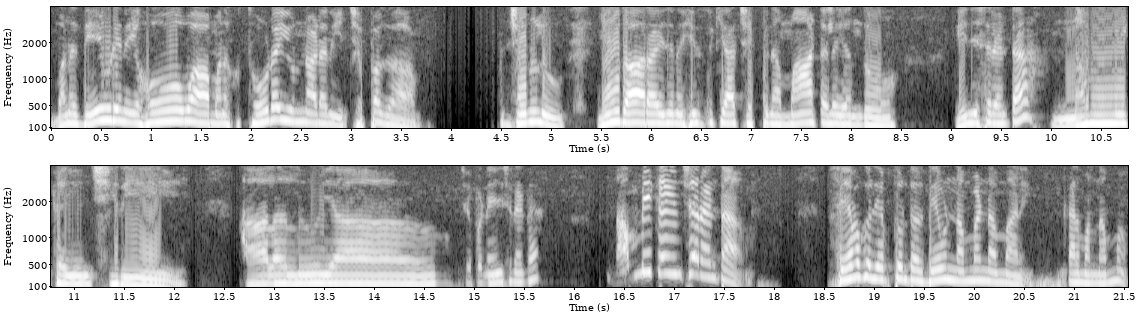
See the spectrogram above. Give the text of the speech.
మన దేవుడైన యహోవా మనకు తోడై ఉన్నాడని చెప్పగా జనులు యూదారాయుధన హిజ్కియా చెప్పిన మాటల యందు ఏం చేశారంట? నమ్మిక ఉంచిరి. హాలూయా చెప్పండి ఏం చేశారంట? నమ్మిక ఎంచారంట సేవకులు చెప్తుంటారు దేవుడిని నమ్మండి అమ్మా అని. కానీ మనం నమ్మం.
